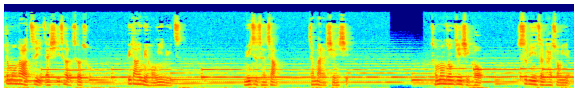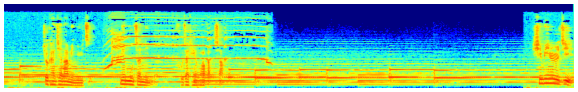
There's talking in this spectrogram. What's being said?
就梦到了自己在西侧的厕所遇到一名红衣女子，女子身上沾满了鲜血。从梦中惊醒后，士兵一睁开双眼，就看见那名女子面目狰狞的伏在天花板上。《新兵日记》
